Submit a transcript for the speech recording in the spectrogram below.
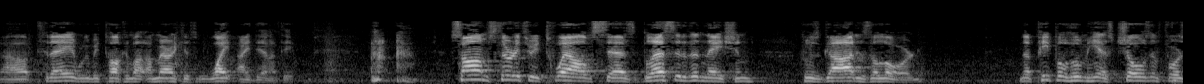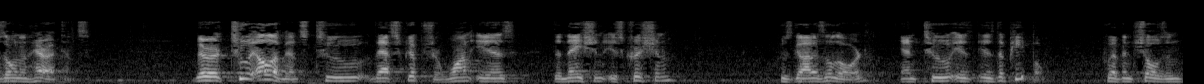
Uh, today we're going to be talking about America's white identity. Psalms 33:12 says, "Blessed is the nation whose God is the Lord, the people whom He has chosen for His own inheritance." There are two elements to that scripture. One is the nation is Christian, whose God is the Lord, and two is, is the people who have been chosen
